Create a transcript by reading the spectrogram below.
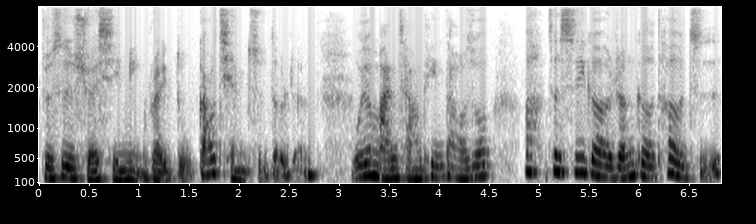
就是学习敏锐度、高潜质的人，我又蛮常听到说。啊，这是一个人格特质，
